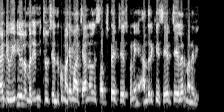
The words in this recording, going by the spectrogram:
ఇలాంటి వీడియోలు మరిన్ని చూసేందుకు మా ఛానల్ సబ్స్క్రైబ్ చేసుకుని అందరికీ షేర్ చేయాలని మనవి.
